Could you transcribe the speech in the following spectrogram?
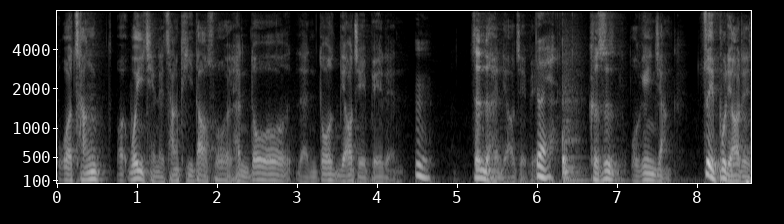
我常我我以前也常提到说，很多人都了解别人，嗯，真的很了解别人，对，可是我跟你讲。最不了解、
